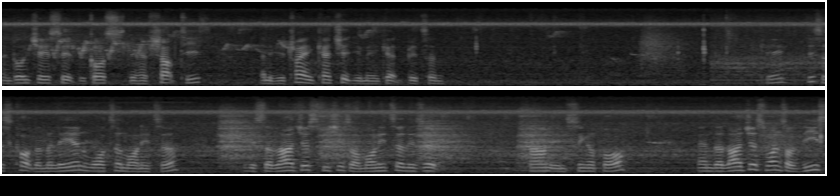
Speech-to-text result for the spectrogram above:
and don't chase it because they have sharp teeth and if you try and catch it you may get bitten. Okay, this is called the Malayan water monitor. It is the largest species of monitor lizard found in Singapore and the largest ones of these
